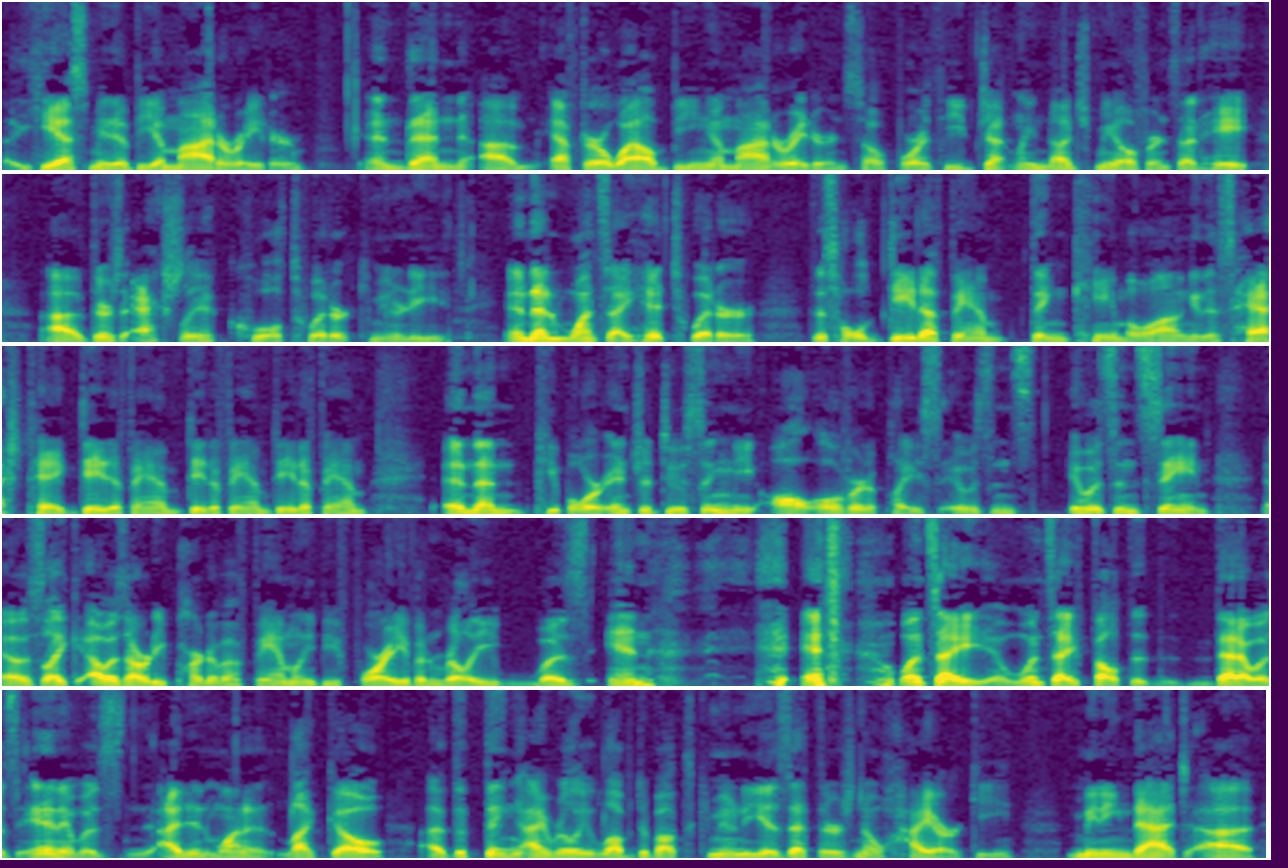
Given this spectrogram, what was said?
he asked me to be a moderator. And then um, after a while being a moderator and so forth, he gently nudged me over and said, "Hey, uh, there's actually a cool Twitter community." And then once I hit Twitter, this whole data fam thing came along, this hashtag data fam, data fam, data fam, and then people were introducing me all over the place. It was ins- it was insane. It was like I was already part of a family before I even really was in. and once I once I felt that that I was in, it was I didn't want to let go. Uh, the thing I really loved about the community is that there's no hierarchy, meaning that uh,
